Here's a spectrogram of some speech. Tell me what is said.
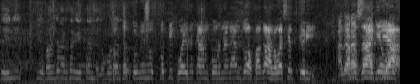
त्यांनी ती गाडी सगळी फक्त. तुम्ही नुसतं पिकवायचं काम करू नका आणि झोपा घालवा शेतकरी. जरा जरा साथ जागे द्या. व्हा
